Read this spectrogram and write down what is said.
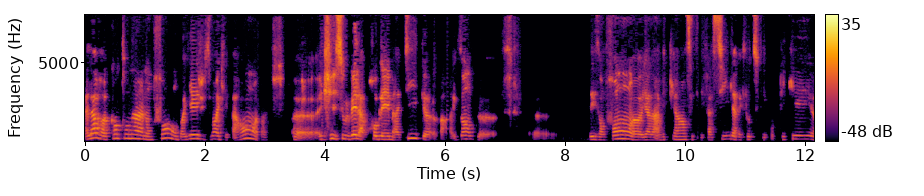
Alors, quand on a un enfant, on voyait justement avec les parents, euh, euh j'ai soulevé la problématique, euh, par exemple, euh, des enfants, il y en a avec un, c'était facile, avec l'autre, c'était compliqué,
